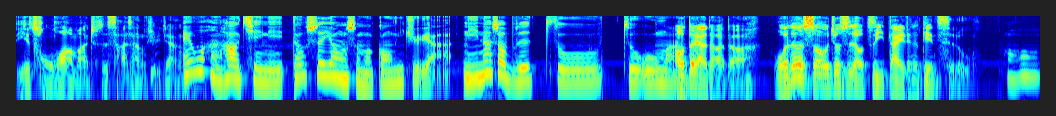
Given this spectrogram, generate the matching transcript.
一些葱花嘛，就是撒上去这样。哎，我很好奇，你都是用什么工具啊？你那时候不是租租屋吗？哦，对啊，对啊，对啊，我那个时候就是有自己带那个电磁炉，哦，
